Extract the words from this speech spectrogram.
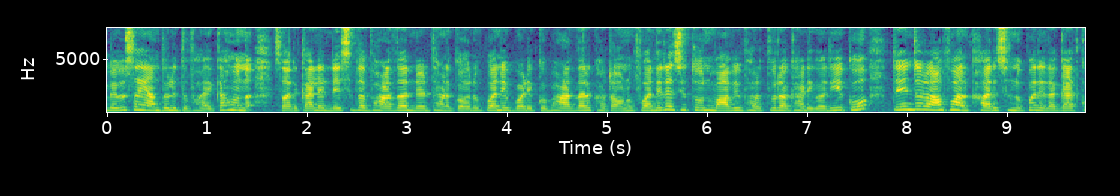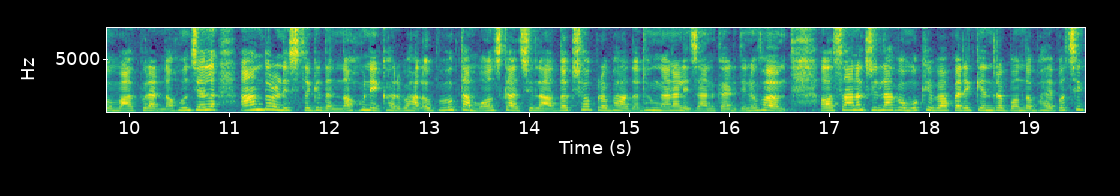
व्यवसायी आन्दोलित भएका हुन्। सरकारले निषेध भाडा निर्धारण गर्नुपर्ने बढेको भाडादार घटाउनु पर्ने र चितवन मावि भरतपुर अगाडि गरिएको टेन्डर आह्वान खारेज हुनुपर्ने लगायतको माग पूरा नहुन्जेल आन्दोलन स्थगित नहुने घर बहाल उपभोक्ता मञ्चका जिल्ला अध्यक्ष प्रभात ढुङ्गानाले जानकारी दिनुभयो। अचानक जिल्लाको मुख्य व्यापारिक केन्द्र बन्द भएपछि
